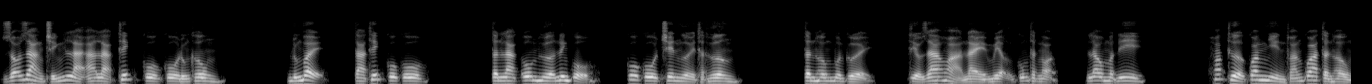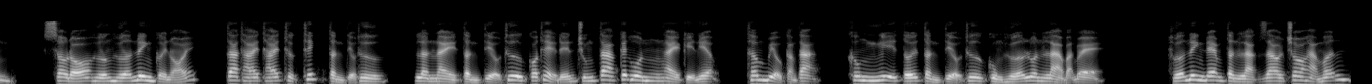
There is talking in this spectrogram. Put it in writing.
rõ ràng chính là A lạc thích cô cô đúng không? Đúng vậy, ta thích cô cô. Tần lạc ôm hứa ninh cổ, cô cô trên người thật hương. Tần hồng buồn cười, tiểu gia hỏa này miệng cũng thật ngọt, lau mật đi. Hoắc thừa quang nhìn thoáng qua tần hồng, sau đó hướng hứa ninh cười nói, ta thái thái thực thích tần tiểu thư, lần này tần tiểu thư có thể đến chúng ta kết hôn ngày kỷ niệm, thâm biểu cảm tạ, không nghĩ tới tần tiểu thư cùng hứa luôn là bạn bè. Hứa ninh đem tần lạc giao cho Hà Mẫn,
